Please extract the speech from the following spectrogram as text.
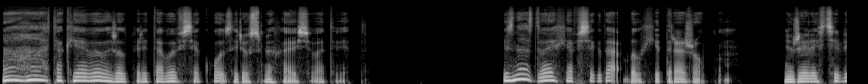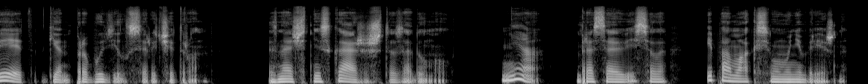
«Ага, так я выложил перед тобой все козыри», — усмехаюсь в ответ. «Из нас двоих я всегда был хитрожопым. Неужели в тебе этот ген пробудился, рычит Рон? Значит, не скажешь, что задумал не бросаю весело и по максимуму небрежно.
